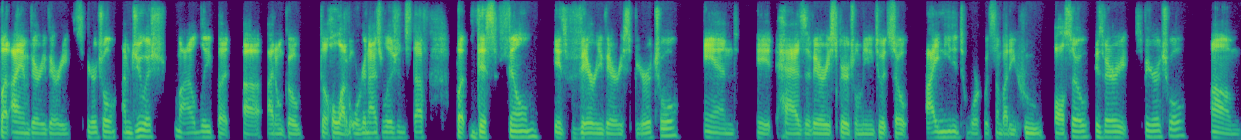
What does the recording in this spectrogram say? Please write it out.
but I am very, very spiritual. I'm Jewish mildly, but uh, I don't go to a whole lot of organized religion stuff. But this film is very, very spiritual and it has a very spiritual meaning to it. So I needed to work with somebody who also is very spiritual. Um,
